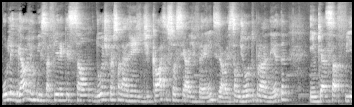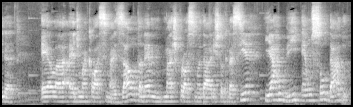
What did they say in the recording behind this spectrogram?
O legal de Ruby e Safira é que são duas personagens de classes sociais diferentes, elas são de outro planeta, em que a Safira ela é de uma classe mais alta, né, mais próxima da aristocracia, e a Ruby é um soldado.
